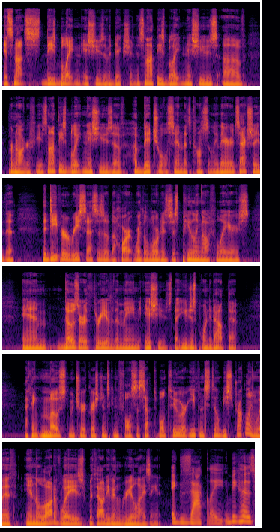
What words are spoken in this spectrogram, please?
it's not these blatant issues of addiction. It's not these blatant issues of pornography. It's not these blatant issues of habitual sin that's constantly there. It's actually the the deeper recesses of the heart where the Lord is just peeling off layers. And those are three of the main issues that you just pointed out that I think most mature Christians can fall susceptible to or even still be struggling with in a lot of ways without even realizing it. Exactly. Because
